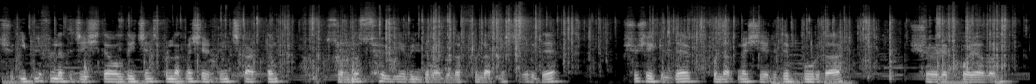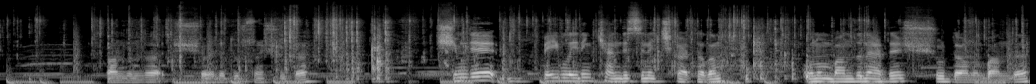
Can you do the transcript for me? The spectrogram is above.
Şu ipli fırlatıcı işte olduğu için fırlatma şeridini çıkarttım. Sonunda söyleyebildim adına fırlatma şeridi. Şu şekilde fırlatma şeridi burada. Şöyle koyalım. Bandında şöyle dursun şurada. Şimdi Beyblade'in kendisini çıkartalım. Onun bandı nerede? Şurada onun bandı.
